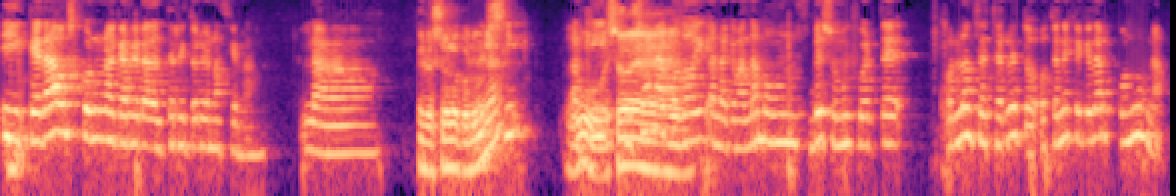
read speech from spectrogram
Y quedaos con una carrera del territorio nacional. La... ¿Pero solo con una? Sí. Uh, Aquí Susana Godoy, a la que mandamos un beso muy fuerte, os lanza este reto. Os tenéis que quedar con una.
